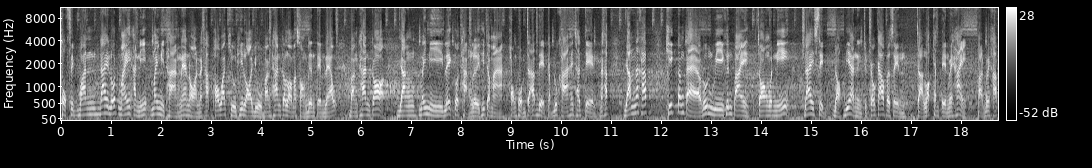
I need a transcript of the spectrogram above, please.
60 วันได้ลดไหมอันนี้ไม่มีทางแน่นอนนะครับ เพราะว่าคิวที่รออยู่บางท่านก็รอมา 2 เดือนเต็มแล้ว บางท่านก็ยังไม่มีเลขตัวถังเลยที่จะมาของผมจะอัปเดตกับลูกค้าให้ชัดเจนนะครับ ย้ำนะครับ คลิกตั้งแต่รุ่น V ขึ้นไป จองวันนี้ได้สิทธิ์ดอกเบี้ย 1.99%จะล็อกแคมเปญไว้ให้ฝากด้วยครับ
